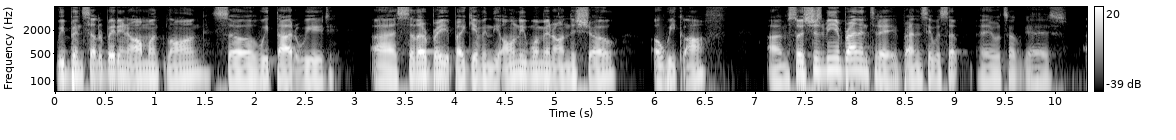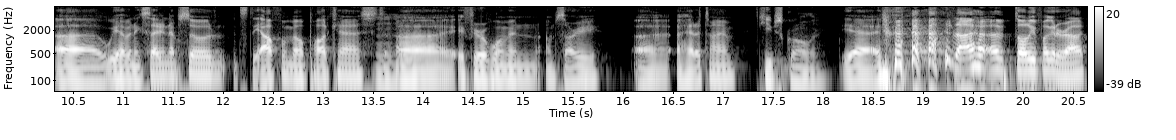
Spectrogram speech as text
We've been celebrating all month long, so we thought we'd uh, celebrate by giving the only woman on the show a week off. Um, so it's just me and Brandon today. Brandon, say what's up. hey, what's up, guys? Uh, we have an exciting episode. It's the Alpha Male podcast. Mhm. Uh, if you're a woman, I'm sorry uh, ahead of time. Keep scrolling. Yeah, I, am totally fucking around.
